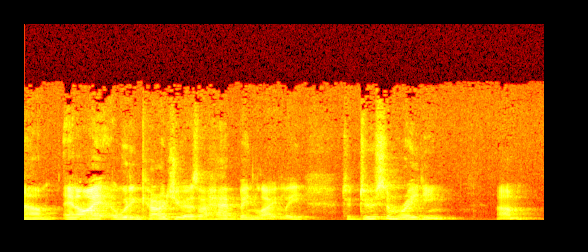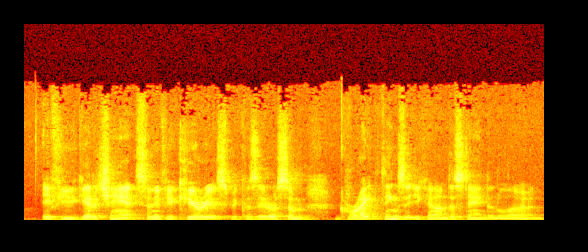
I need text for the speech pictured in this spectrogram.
Um, and I would encourage you, as I have been lately, to do some reading. Um, if you get a chance and if you're curious, because there are some great things that you can understand and learn.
